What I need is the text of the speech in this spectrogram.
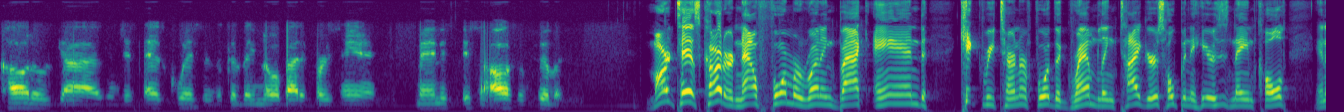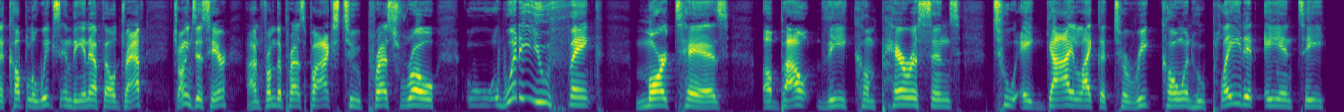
call those guys and just ask questions because they know about it firsthand, man, it's it's an awesome feeling. Martez Carter, now former running back and kick returner for the Grambling Tigers, hoping to hear his name called in a couple of weeks in the NFL draft. Joins us here on From the Press Box to Press Row. What do you think, Martez, about the comparisons to a guy like a Tarik Cohen who played at A&T,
